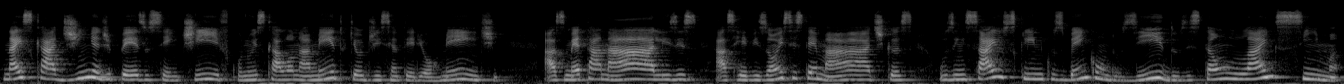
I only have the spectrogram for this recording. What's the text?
Na escadinha de peso científico, no escalonamento que eu disse anteriormente, as meta-análises, as revisões sistemáticas, os ensaios clínicos bem conduzidos estão lá em cima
